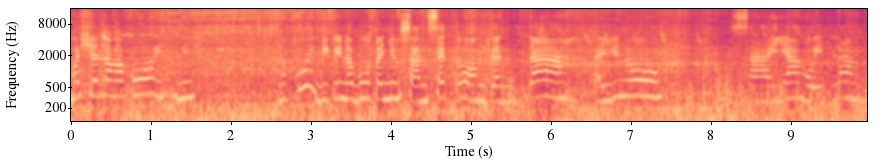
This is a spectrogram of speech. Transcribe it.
Masyal lang ako. Hindi. Naku, hindi ko inabutan yung sunset oh. Ang ganda. Ayun oh. Sayang, wait lang.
